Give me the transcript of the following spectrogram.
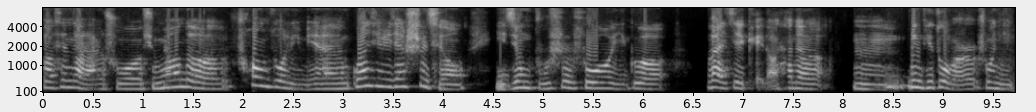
到现在来说，熊喵的创作里面，关系这件事情已经不是说一个外界给到他的嗯命题作文，说你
